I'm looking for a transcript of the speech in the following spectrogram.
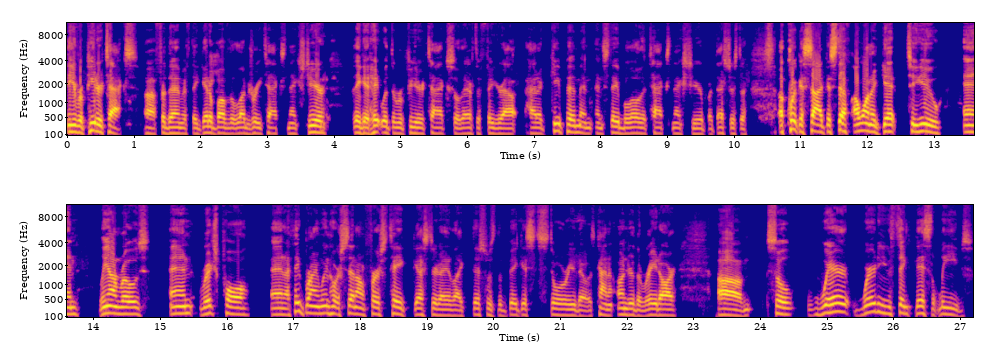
the repeater tax uh, for them. If they get above the luxury tax next year, they get hit with the repeater tax, so they have to figure out how to keep him and, and stay below the tax next year. But that's just a, a quick aside because Steph, I want to get to you and Leon Rose and Rich Paul. And I think Brian Windhorst said on first take yesterday, like this was the biggest story that was kind of under the radar. Um, so where where do you think this leaves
